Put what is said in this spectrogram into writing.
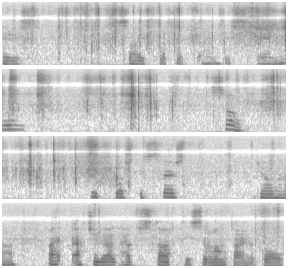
there is side pocket and this envelope so it was this first journal. I actually I have started this a long time ago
